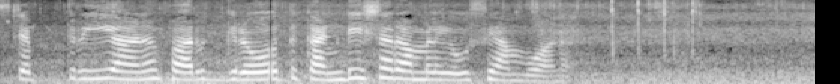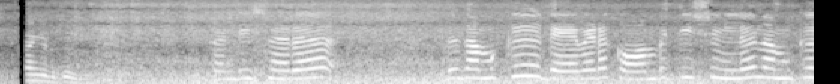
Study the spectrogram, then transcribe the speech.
സ്റ്റെപ്പ് ത്രീ ആണ് ഫർ ഗ്രോത്ത് കണ്ടീഷണർ നമ്മൾ യൂസ് ചെയ്യാൻ പോവാണ്. കണ്ടീഷണർ ഇത് നമുക്ക് ദേവയുടെ കോമ്പറ്റീഷനിൽ നമുക്ക്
